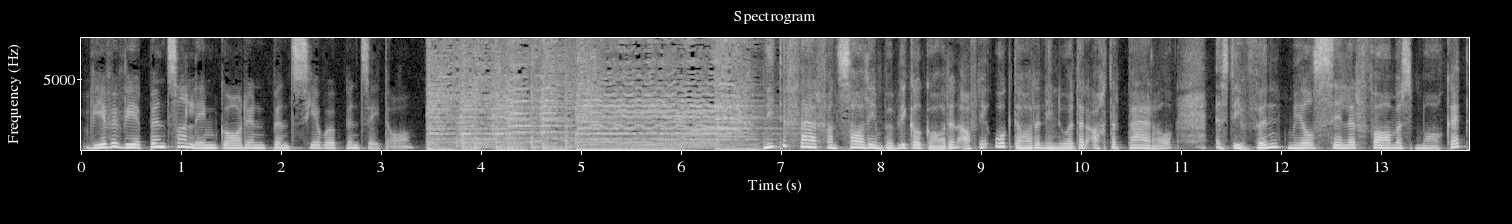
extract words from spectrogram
www.salemgarden.co.za. Nie te ver van Salem Biblical Garden af nie, ook daar in die noorder agterparel, is die Windmeal Cellar Farmers Market.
